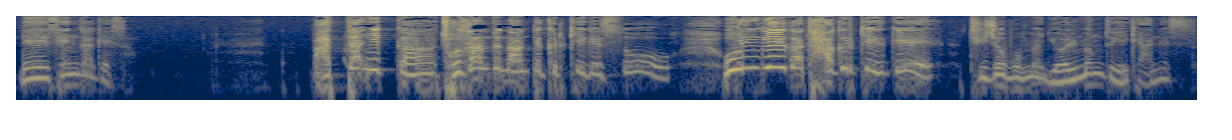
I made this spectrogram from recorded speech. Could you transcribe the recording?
내 생각에서. 맞다니까. 저 사람도 나한테 그렇게 얘기했어. 온 교회가 다 그렇게 얘기해. 뒤져보면 열 명도 얘기 안 했어.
